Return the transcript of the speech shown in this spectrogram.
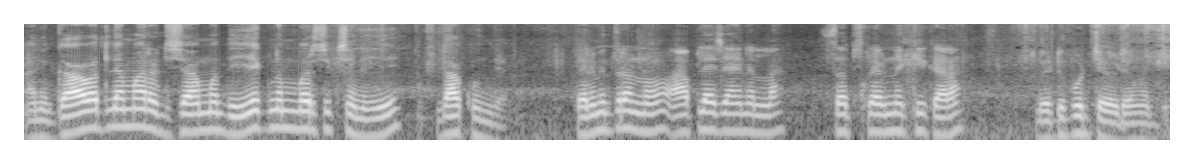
आणि गावातल्या मराठी शाळेमध्ये एक नंबर शिक्षण हे दाखवून द्या. तर मित्रांनो आपल्या चॅनलला सबस्क्राईब नक्की करा. भेटू पुढच्या व्हिडिओमध्ये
